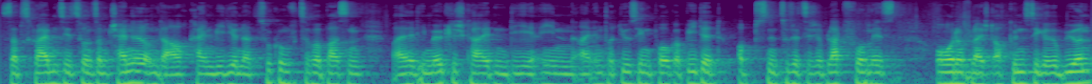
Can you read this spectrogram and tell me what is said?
Subscriben Sie zu unserem Channel, um da auch kein Video in der Zukunft zu verpassen, weil die Möglichkeiten, die Ihnen ein Introducing Broker bietet, ob es eine zusätzliche Plattform ist oder vielleicht auch günstige Gebühren,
